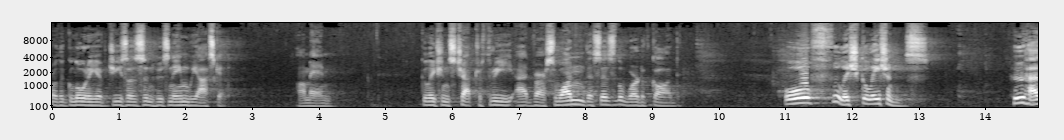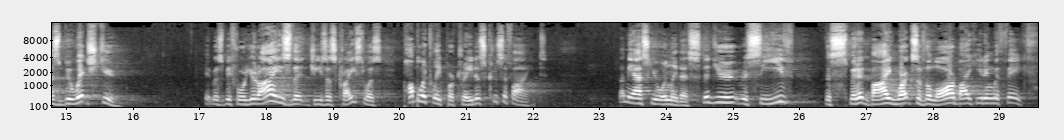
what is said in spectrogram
for the glory of Jesus, in whose name we ask it. Amen. Galatians chapter 3 at verse 1 this is the word of God. O foolish Galatians, who has bewitched you? It was before your eyes that Jesus Christ was publicly portrayed as crucified. Let me ask you only this Did you receive the Spirit by works of the law or by hearing with faith?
